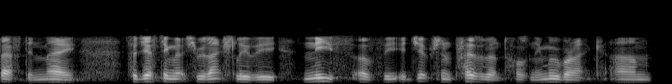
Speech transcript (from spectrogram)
theft in May suggesting that she was actually the niece of the Egyptian president, Hosni Mubarak, um,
